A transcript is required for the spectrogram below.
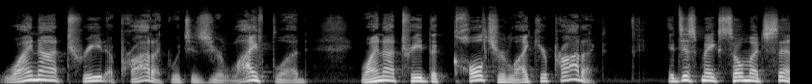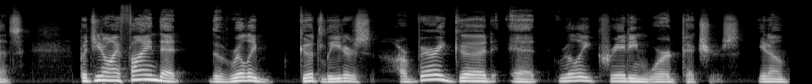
why not treat a product, which is your lifeblood, why not treat the culture like your product? It just makes so much sense. But, you know, I find that the really good leaders are very good at really creating word pictures. You know,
